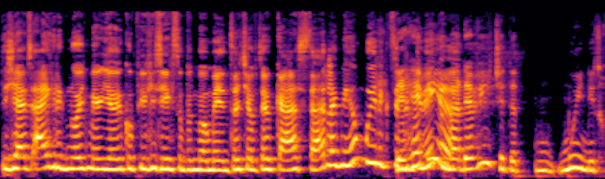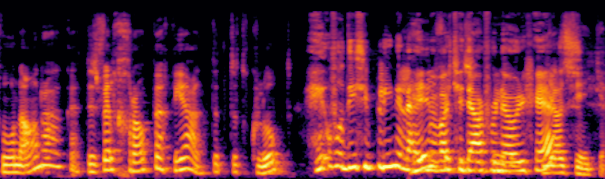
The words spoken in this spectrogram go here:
Dus jij hebt eigenlijk nooit meer jeuk op je gezicht op het moment dat je op elkaar staat. Dat lijkt me heel moeilijk te bedwingen. Maar dat weet je, dat moet je niet gewoon aanraken. Het is wel grappig, ja, dat, dat klopt. Heel veel discipline lijkt me wat je daarvoor nodig hebt. Ja,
